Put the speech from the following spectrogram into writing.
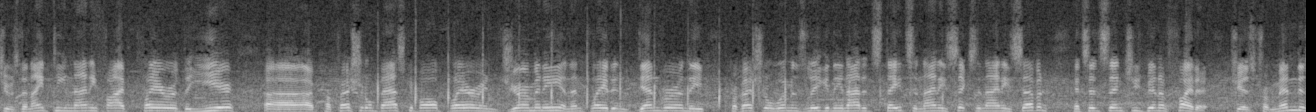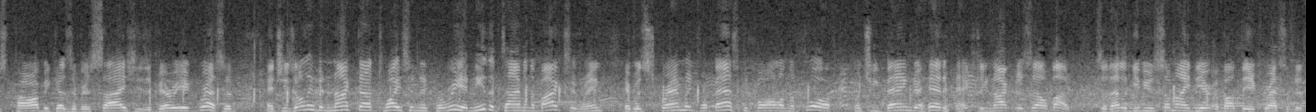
She was the 1995 Player of the Year, uh, a professional basketball player in Germany, and then played in Denver in the Professional Women's League in the United States in 96 and 97. And since then, she's been a fighter. She has tremendous power because of her size. She's very aggressive, and she's only been knocked out twice in her career. Neither time in the boxing ring, it was scrambling for basketball on the floor when she banged her head and actually knocked herself out. So that'll give you some idea about the aggressiveness.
